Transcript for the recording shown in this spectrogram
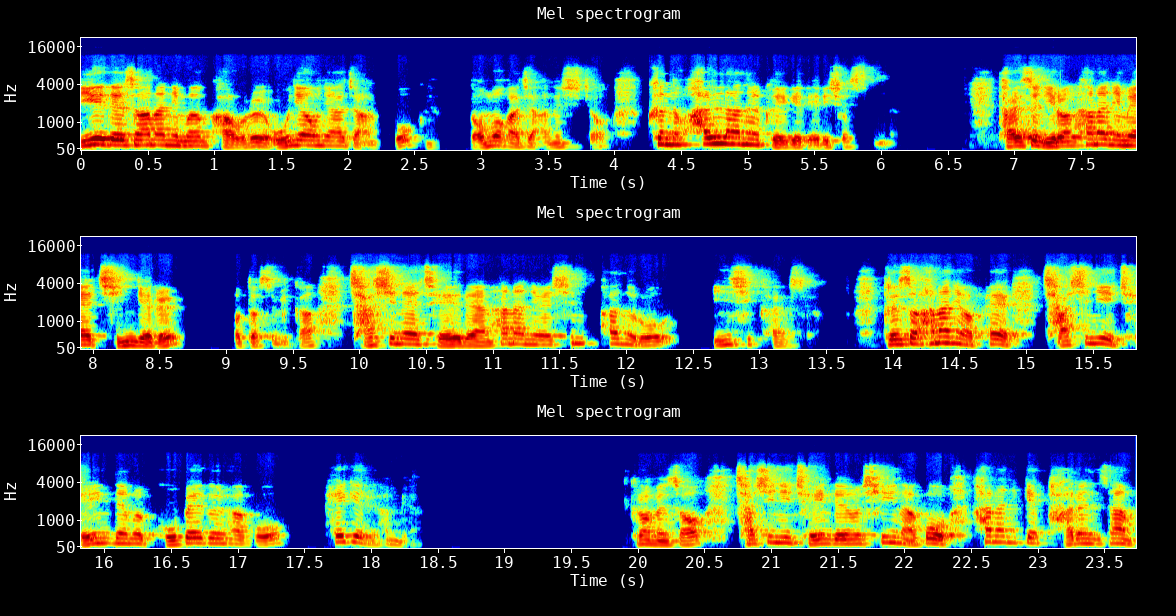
이에 대해서 하나님은 바울을 오냐오냐 하지 않고 그냥 넘어가지 않으시죠. 큰 환란을 그에게 내리셨습니다. 다윗은 이런 하나님의 징계를 어떻습니까? 자신의 죄에 대한 하나님의 심판으로 인식하였어요. 그래서 하나님 앞에 자신이 죄인됨을 고백을 하고 회개를 합니다. 그러면서 자신이 죄인됨을 시인하고 하나님께 바른 삶,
